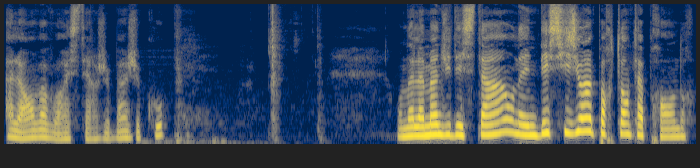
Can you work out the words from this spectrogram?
Alors, on va voir Esther, je bats, je coupe. On a la main du destin, on a une décision importante à prendre.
